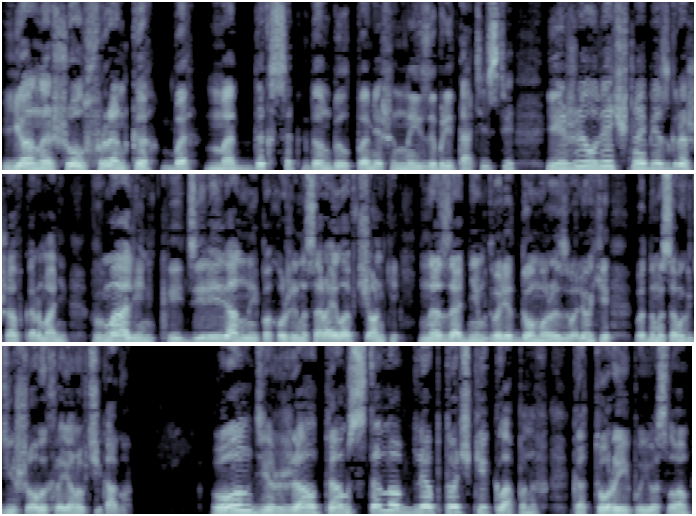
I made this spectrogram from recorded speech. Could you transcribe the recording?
Я нашел Фрэнка Б. Мэддекса, когда он был помешан на изобретательстве и жил вечно без гроша в кармане, в маленькой, деревянной, похожей на сарай ловчонке, на заднем дворе дома развалюхи в одном из самых дешевых районов Чикаго. Он держал там станок для обточки клапанов, который, по его словам,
